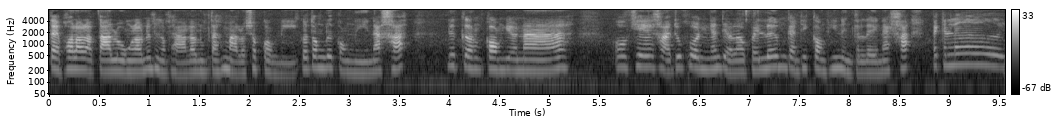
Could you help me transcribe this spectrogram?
แต่พอเราหลับตาลงเรานึกถึงคำถามเราลืมตาขึ้นมาเราชอบกองนี้ก็ต้องเลือกกองนี้นะคะ เลือกกองเดียวนะ โอเคค่ะ ทุกคนงั้นเดี๋ยวเราไปเริ่มกันที่กองที่หนึ่งกันเลยนะคะ ไปกันเลย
